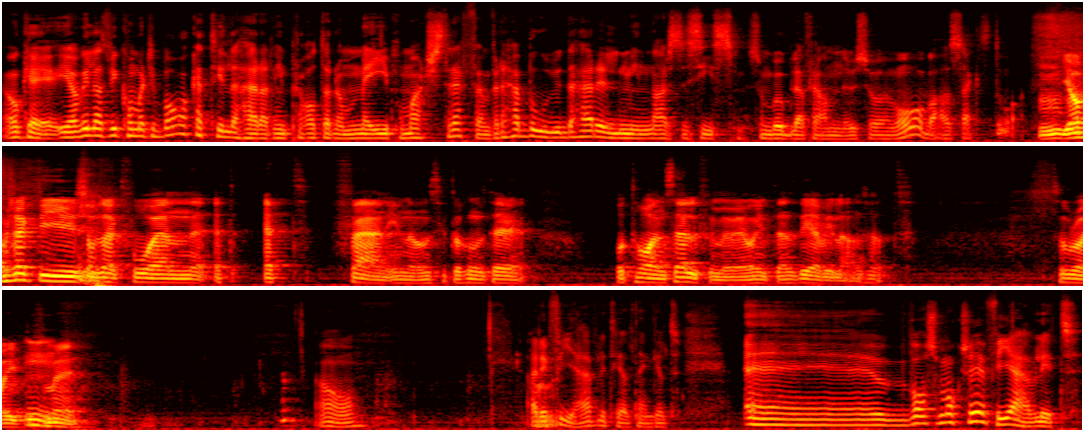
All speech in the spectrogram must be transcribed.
Okej, okay, jag vill att vi kommer tillbaka till det här att ni pratade om mig på matchträffen. För det här, det här är min narcissism som bubblar fram nu. Så åh, vad har sagts då? Mm, jag försökte ju som sagt få en, ett, ett fan inom situationstecken och ta en selfie med mig och inte ens det ville han. Så, att, så bra gick det mm. för mig. Ja. ja. Det är för jävligt helt enkelt. Eh, vad som också är för jävligt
